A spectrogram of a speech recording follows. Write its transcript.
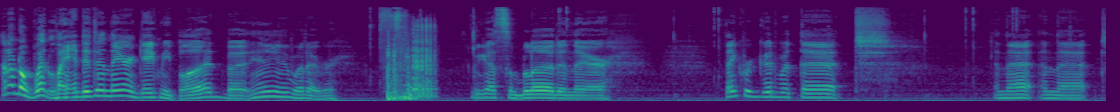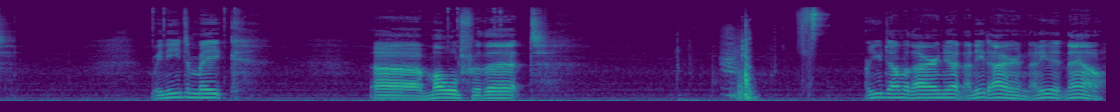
I don't know what landed in there and gave me blood, but eh, whatever. We got some blood in there. I think we're good with that. And that and that. We need to make uh, mold for that. Are you done with iron yet? I need iron. I need it now.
